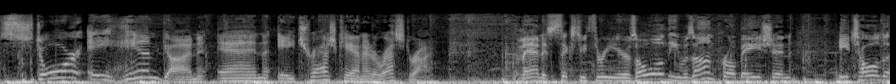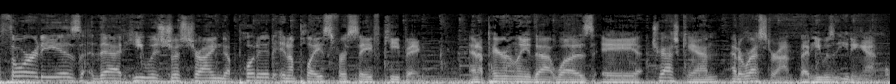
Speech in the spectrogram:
store a handgun in a trash can at a restaurant. The man is 63 years old. He was on probation. He told authorities that he was just trying to put it in a place for safekeeping. And apparently, that was a trash can at a restaurant that he was eating at.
